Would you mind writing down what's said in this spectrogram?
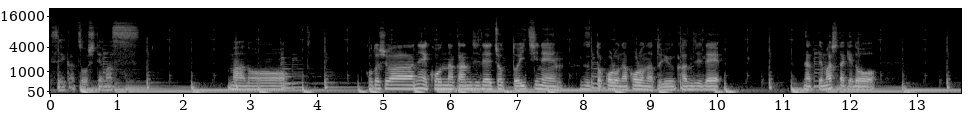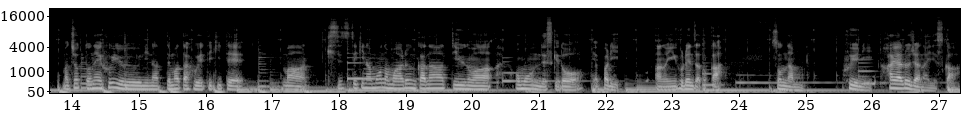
生活をしてます。まああの今年はねこんな感じでちょっと1年ずっとコロナコロナという感じでなってましたけどまあ、ちょっとね冬になってまた増えてきてまあ季節的なものもあるんかなっていうのは思うんですけどやっぱりあのインフルエンザとかそんなん冬に流行るじゃないですか、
